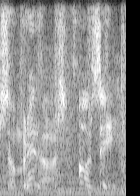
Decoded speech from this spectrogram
sombreros? ¿O sí?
